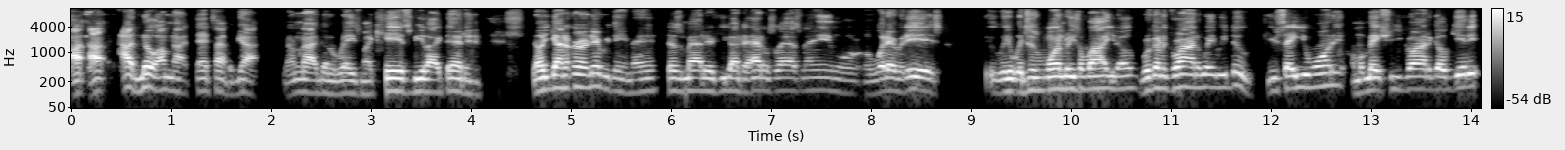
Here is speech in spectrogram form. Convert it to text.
I, I I know I'm not that type of guy. I'm not gonna raise my kids to be like that. And you know, you got to earn everything, man. Doesn't matter if you got the Adams last name or, or whatever it is. We, we just one reason why you know we're gonna grind the way we do. You say you want it, I'm gonna make sure you grind to go get it.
